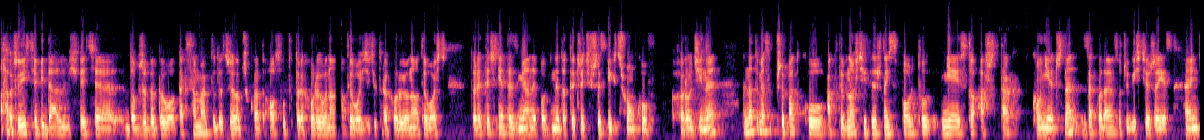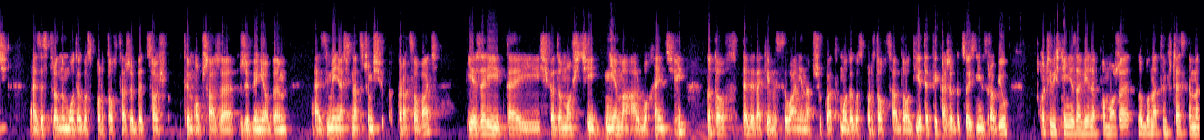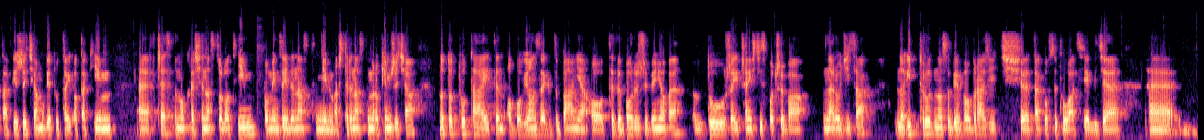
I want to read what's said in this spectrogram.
Oczywiście w idealnym świecie dobrze by było, tak samo jak to dotyczy na przykład osób, które chorują na otyłość, dzieci, które chorują na otyłość, teoretycznie te zmiany powinny dotyczyć wszystkich członków rodziny. Natomiast w przypadku aktywności fizycznej sportu nie jest to aż tak konieczne, zakładając oczywiście, że jest chęć e, ze strony młodego sportowca, żeby coś w tym obszarze żywieniowym e, zmieniać, nad czymś pracować. Jeżeli tej świadomości nie ma albo chęci, no to wtedy takie wysyłanie na przykład młodego sportowca do dietetyka, żeby coś z nim zrobił, oczywiście nie za wiele pomoże, no bo na tym wczesnym etapie życia, mówię tutaj o takim e, wczesnym okresie nastoletnim, pomiędzy 11, nie wiem, a 14 rokiem życia, no to tutaj ten obowiązek dbania o te wybory żywieniowe w dużej części spoczywa na rodzicach. No i trudno sobie wyobrazić e, taką sytuację, gdzie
